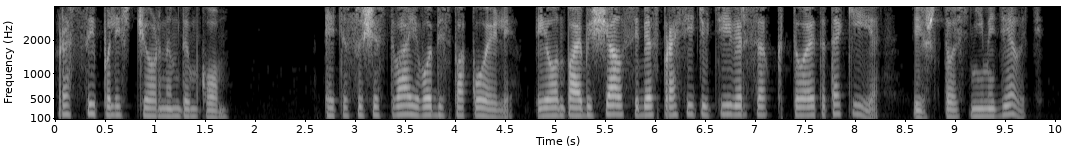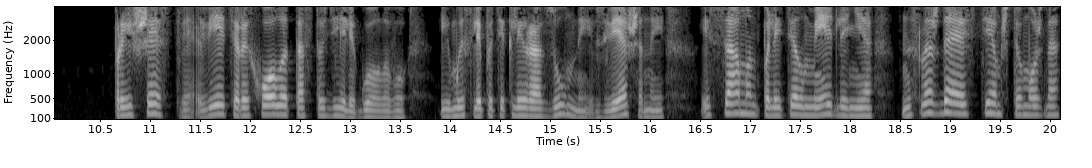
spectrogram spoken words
рассыпались черным дымком. Эти существа его беспокоили, и он пообещал себе спросить у Тиверса, кто это такие и что с ними делать. Происшествие, ветер и холод остудили голову, и мысли потекли разумные, взвешенные, и сам он полетел медленнее, наслаждаясь тем, что можно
